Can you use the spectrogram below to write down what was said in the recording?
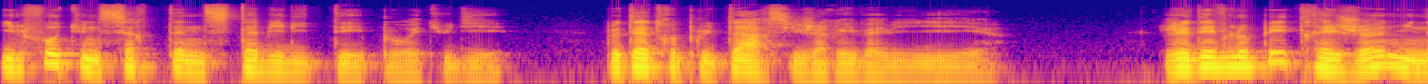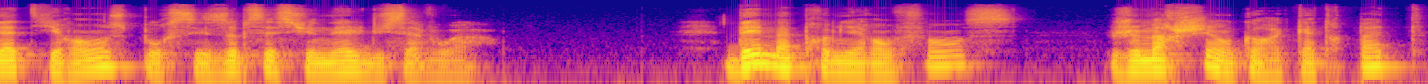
Il faut une certaine stabilité pour étudier, peut-être plus tard si j'arrive à vieillir. J'ai développé très jeune une attirance pour ces obsessionnels du savoir. Dès ma première enfance, je marchais encore à quatre pattes,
